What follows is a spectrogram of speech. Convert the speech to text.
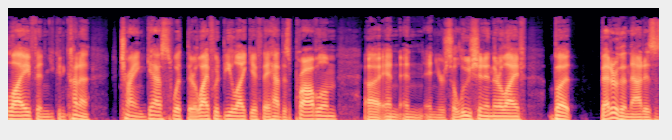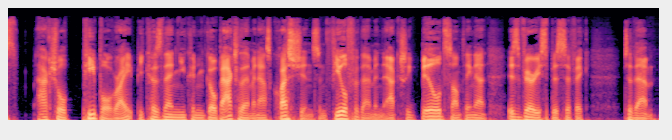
life and you can kind of try and guess what their life would be like if they had this problem uh, and and and your solution in their life but better than that is actual people, right? Because then you can go back to them and ask questions and feel for them and actually build something that is very specific to them.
